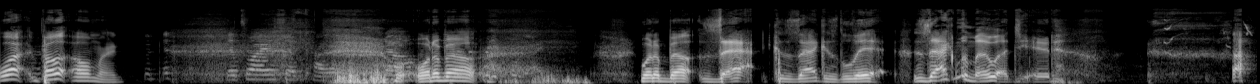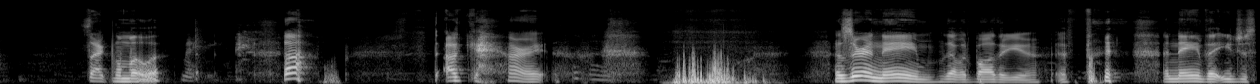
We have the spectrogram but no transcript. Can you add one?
What? But oh my! That's why I said Kyle. No. What about what about Zach? Cause Zach is lit. Zach Momoa, dude. Zach Momoa. Maybe. Ah. Okay. All right. Is there a name that would bother you? If a name that you just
